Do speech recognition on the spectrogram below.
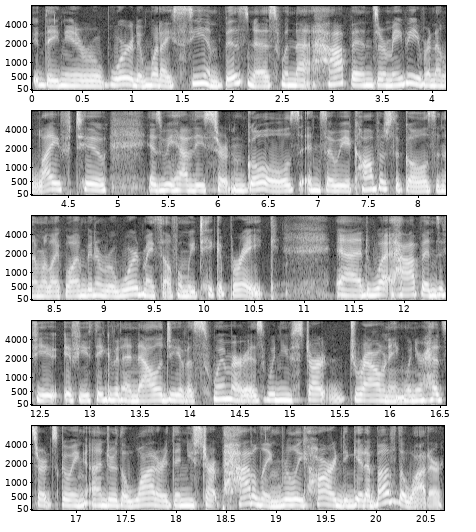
they need a reward. And what I see in business when that happens, or maybe even in life too, is we have these certain goals. And so we accomplish the goals, and then we're like, well, I'm going to reward myself when we take a break. And what happens if you if you think of an analogy of a swimmer is when you start drowning, when your head starts going under the water, then you start paddling really hard to get above the water.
